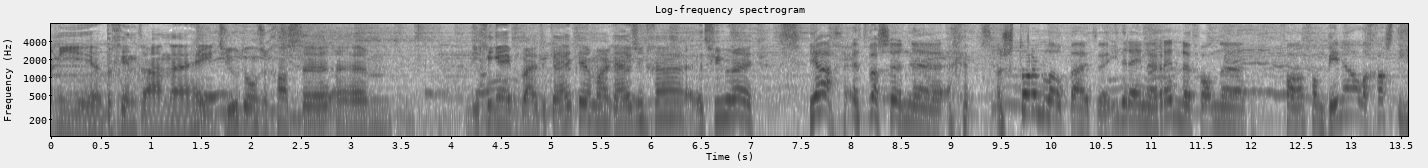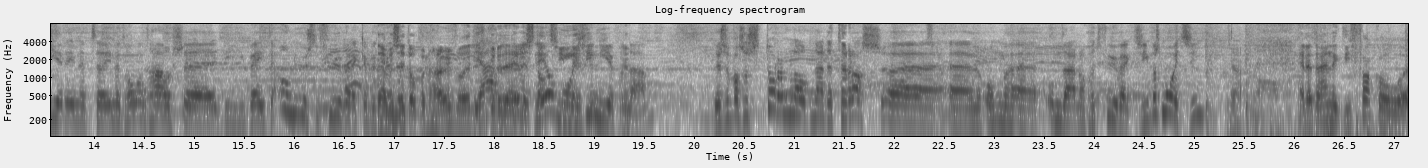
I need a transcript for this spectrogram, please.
McCartney eh, begint aan uh, Hey Jude, onze gasten. Ehm, die ging even buiten kijken. Mark Huizinga, het vuurwerk. Ja, het was een, uh, een stormloop buiten. Iedereen rende van, uh, van, van binnen. Alle gasten hier in het, in het Holland House uh, die weten... oh, nu is de vuurwerk. We, ja, kunnen... we zitten op een heuvel, dus ja, we kunnen de hele stad zien het heel mooi zien hier vandaan. Ja. Dus er was een stormloop naar de terras uh, uh, om, uh, om daar nog het vuurwerk te zien. was mooi te zien. Ja. En uiteindelijk die fakkel,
